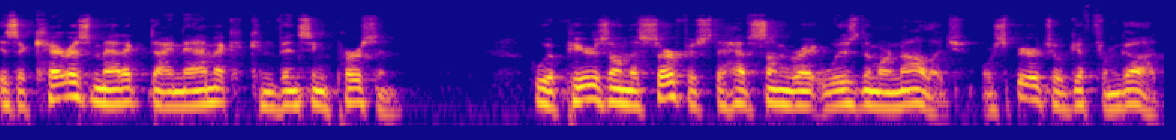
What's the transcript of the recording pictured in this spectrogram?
is a charismatic, dynamic, convincing person who appears on the surface to have some great wisdom or knowledge or spiritual gift from God.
